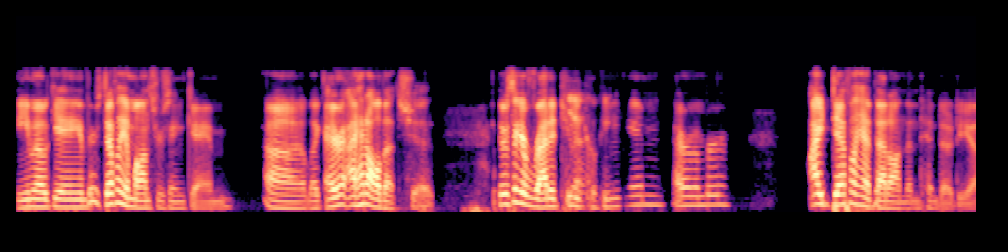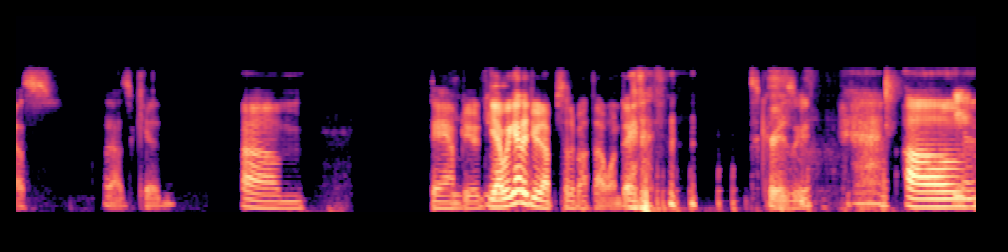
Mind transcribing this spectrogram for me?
Nemo game. There's definitely a Monsters Inc. game. Uh, like I, I had all that shit. There's like a Ratatouille Yeah. cooking game. I remember. I definitely had that on the Nintendo DS when I was a kid. Um, damn, dude. Yeah, Yeah. we got to do an episode about that one day. it's crazy. Um, Yeah.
